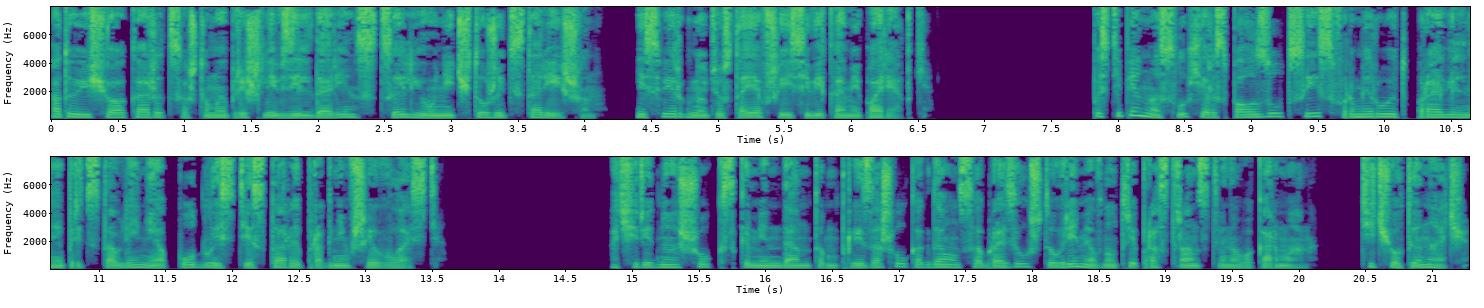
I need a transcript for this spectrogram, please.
А то еще окажется, что мы пришли в Зельдарин с целью уничтожить старейшину и свергнуть устоявшиеся веками порядки. Постепенно слухи расползутся и сформируют правильное представление о подлости старой прогнившей власти. Очередной шок с комендантом произошел, когда он сообразил, что время внутри пространственного кармана течет иначе.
